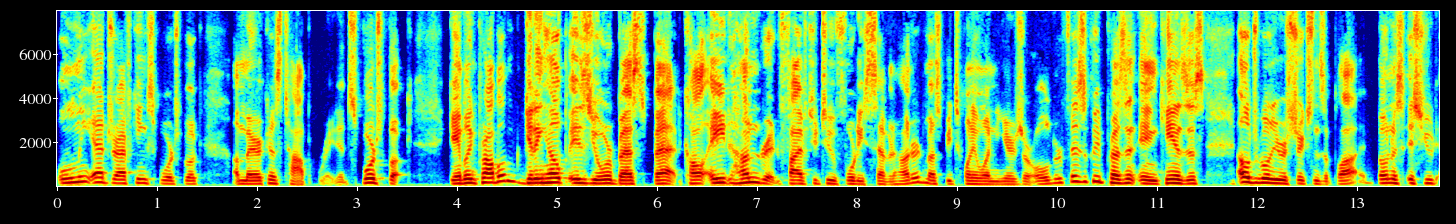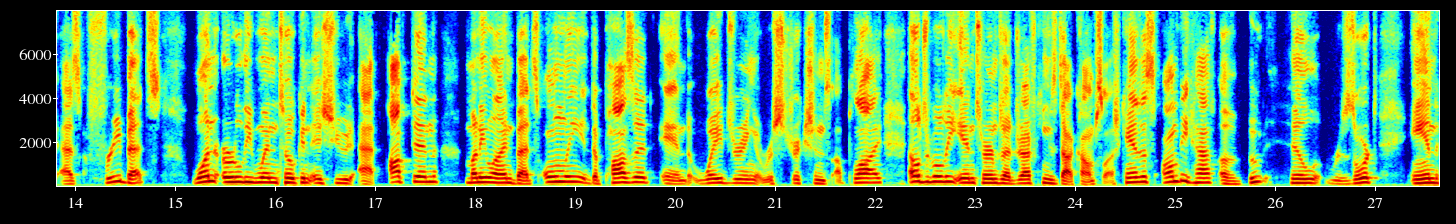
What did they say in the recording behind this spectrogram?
only at DraftKings Sportsbook, America's top rated sportsbook. Gambling problem? Getting help is your best bet. Call 800 522 4700. Must be 21 years or older. Physically present in Kansas. Eligibility restrictions apply. Bonus issued as free bets. One early win token issued at opt-in. Moneyline bets only. Deposit and wagering restrictions apply. Eligibility in terms at DraftKings.com slash Kansas on behalf of Boot Hill Resort and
